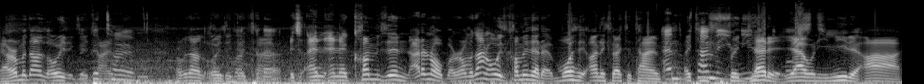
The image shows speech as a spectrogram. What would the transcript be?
Yeah, Ramadan's always a It's a good, good time. Ramadan's always a good time. It's and, and it comes in. I don't know, but Ramadan always comes in at a most unexpected time. And like time you that you need forget it it. Yeah, when you need it. Ah,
